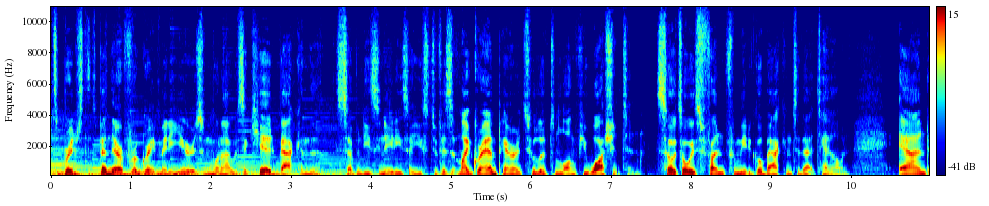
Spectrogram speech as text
That's a bridge that's been there for a great many years. And when I was a kid, back in the 70s and 80s, I used to visit my grandparents who lived in Longview, Washington. So it's always fun for me to go back into that town. And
